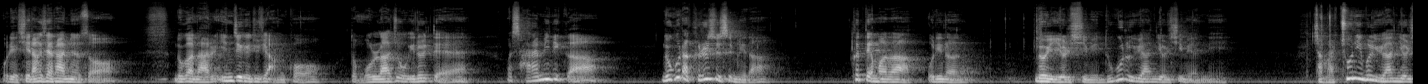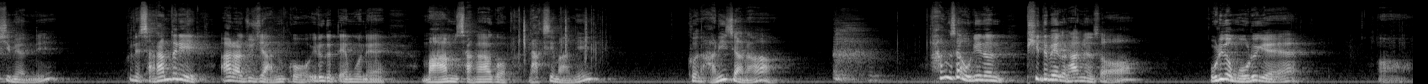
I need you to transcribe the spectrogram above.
우리 신앙생활 하면서 누가 나를 인정해 주지 않고 또 몰라주고 이럴 때뭐 사람이니까 누구나 그럴 수 있습니다. 그때마다 우리는 너희 열심이 누구를 위한 열심이었니? 정말 주님을 위한 열심이었니? 근데 사람들이 알아주지 않고 이런 것 때문에 마음 상하고 낙심하니? 그건 아니잖아. 항상 우리는 피드백을 하면서 우리도 모르게 어,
